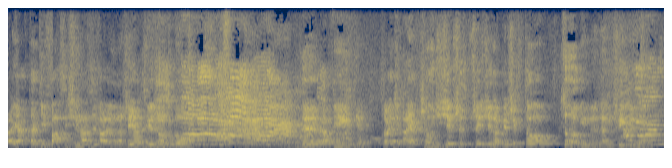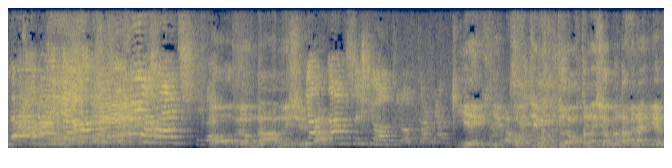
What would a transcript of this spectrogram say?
A jak takie fasy się nazywają? Znaczy jak zwierzątko? Dobra, pięknie. Słuchajcie, a jak przechodzicie przez przejście dla pieszych, to co robimy, zanim przejdziemy? Oglądamy się, tak. Pięknie. A powiedzcie mi, którą stronę się oglądamy najpierw?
